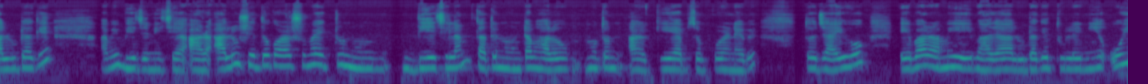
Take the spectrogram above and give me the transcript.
আলুটাকে আমি ভেজে নিচ্ছি। আর আলু সেদ্ধ করার সময় একটু নুন দিয়েছিলাম, তাতে নুনটা ভালো মতন আর কি অ্যাবজর্ব করে নেবে। তো যাই হোক, এবার আমি এই ভাজা আলুটাকে তুলে নিয়ে ওই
